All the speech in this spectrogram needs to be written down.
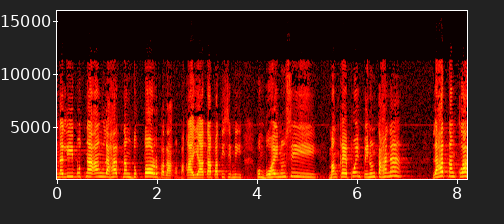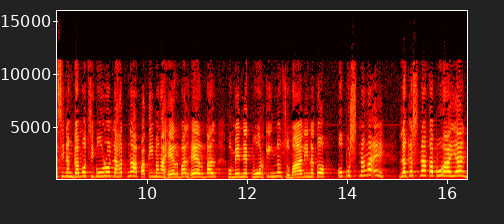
nalibot na ang lahat ng doktor. Baka, baka yata pati si, kung buhay nun si Mang Kepoin, pinuntahan na. Lahat ng klase ng gamot, siguro lahat na, pati mga herbal-herbal, kung may networking nun, sumali na to, ubus na nga eh. Lagas na kabuhayan.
